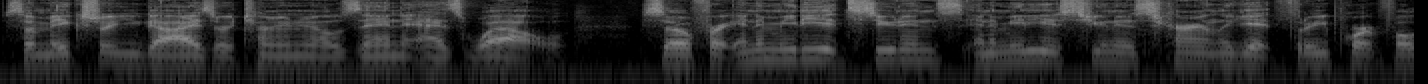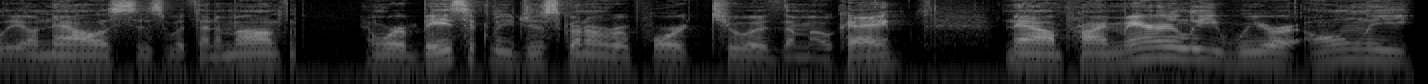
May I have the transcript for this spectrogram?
So make sure you guys are turning those in as well. So for intermediate students, intermediate students currently get three portfolio analysis within a month, and we're basically just going to report two of them, okay? Now, primarily, we are only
